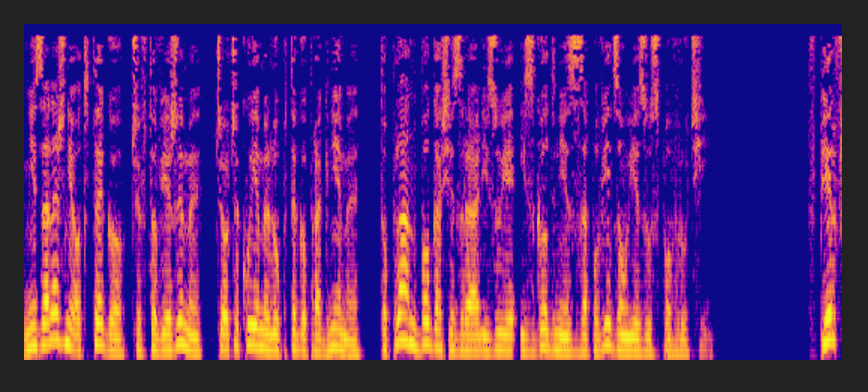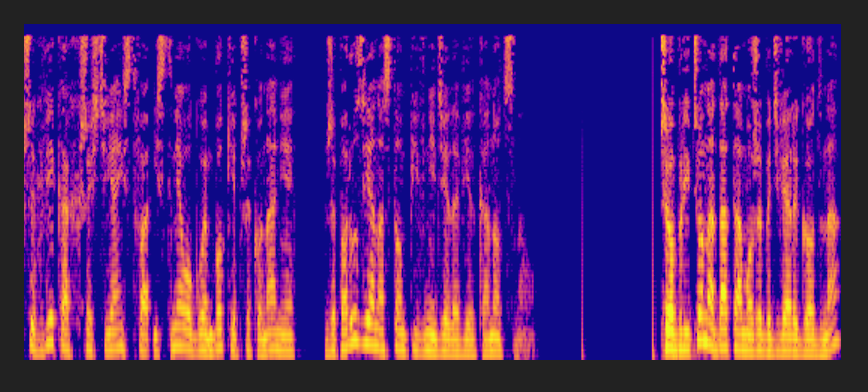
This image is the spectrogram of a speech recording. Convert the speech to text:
Niezależnie od tego, czy w to wierzymy, czy oczekujemy lub tego pragniemy, to plan Boga się zrealizuje i zgodnie z zapowiedzą Jezus powróci. W pierwszych wiekach chrześcijaństwa istniało głębokie przekonanie, że paruzja nastąpi w niedzielę wielkanocną. Czy obliczona data może być wiarygodna?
